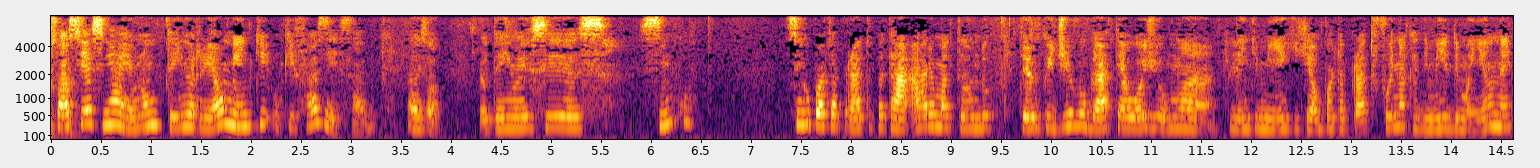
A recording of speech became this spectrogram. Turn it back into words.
Só se assim, ah, eu não tenho realmente o que fazer, sabe? Mas, ó, eu tenho esses cinco cinco porta-prato para estar tá arrematando. Tenho que divulgar até hoje uma cliente minha que quer um porta-prato foi na academia de manhã, né?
